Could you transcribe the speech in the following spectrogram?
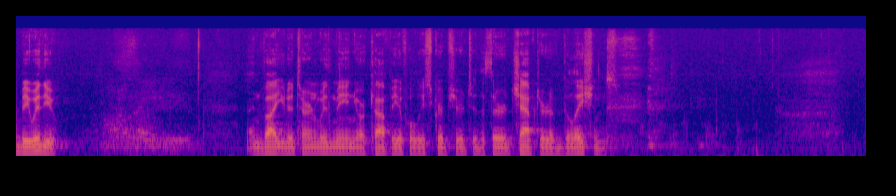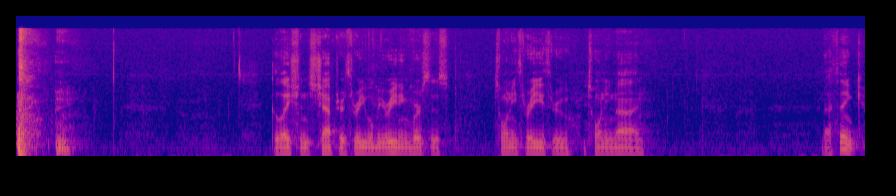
Lord be with you. I invite you to turn with me in your copy of Holy Scripture to the third chapter of Galatians. Galatians chapter 3, we'll be reading verses 23 through 29. And I think,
